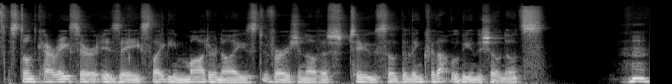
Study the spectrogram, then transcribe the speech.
Stunt Car Racer is a slightly modernized version of it too. So the link for that will be in the show notes. Hmm.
